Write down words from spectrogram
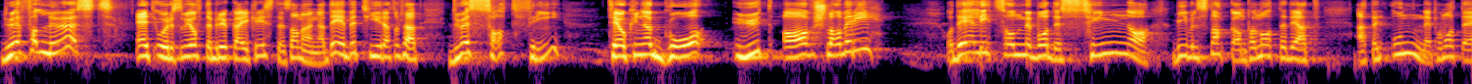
du er forløst! Et ord som vi ofte bruker i kristne sammenhenger. Det betyr rett og slett at du er satt fri til å kunne gå ut av slaveri. Og Det er litt sånn med både synd og Bibelen snakker om på en måte det at, at den onde på en måte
